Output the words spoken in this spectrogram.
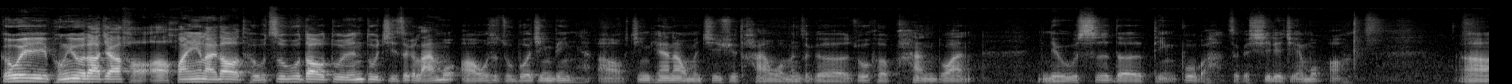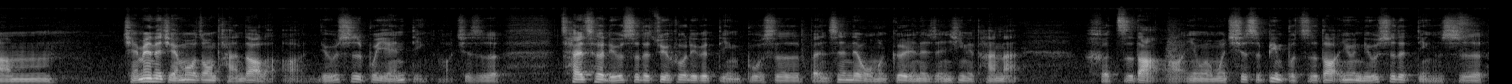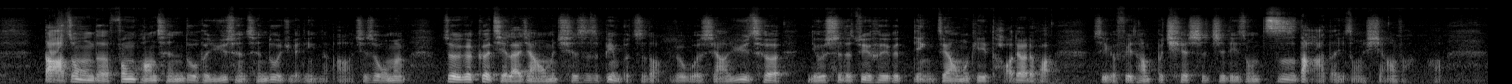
各位朋友，大家好啊！欢迎来到《投资悟道，渡人渡己》这个栏目啊！我是主播金兵啊！今天呢，我们继续谈我们这个如何判断牛市的顶部吧，这个系列节目啊。嗯，前面的节目中谈到了啊，牛市不言顶啊，其实猜测牛市的最后的一个顶部是本身的我们个人的人性的贪婪。和自大啊，因为我们其实并不知道，因为牛市的顶是大众的疯狂程度和愚蠢程度决定的啊。其实我们作为一个个体来讲，我们其实是并不知道。如果想预测牛市的最后一个顶，这样我们可以逃掉的话，是一个非常不切实际的一种自大的一种想法啊。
